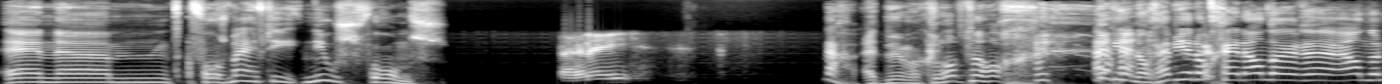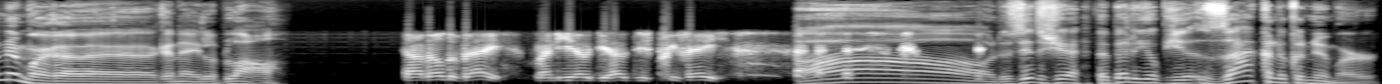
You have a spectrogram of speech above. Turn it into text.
En ehm, volgens mij heeft hij nieuws voor ons. René, Nou, het nummer klopt nog. heb, je nog heb je nog geen ander, ander nummer, René Leblanc? Ja, wel erbij, maar die, die, die is privé. Oh, dus dit is je, we bellen je op je zakelijke nummer.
